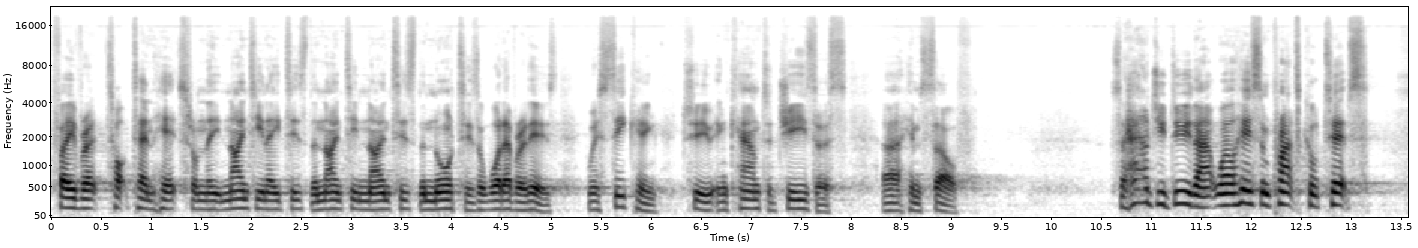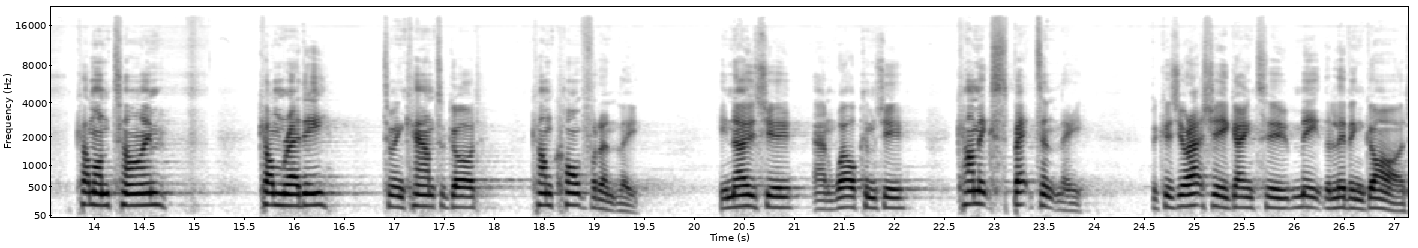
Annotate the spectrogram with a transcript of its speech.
favorite top 10 hits from the 1980s, the 1990s, the noughties, or whatever it is. We're seeking to encounter Jesus uh, himself. So, how do you do that? Well, here's some practical tips come on time, come ready to encounter God, come confidently. He knows you and welcomes you. Come expectantly because you're actually going to meet the living God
